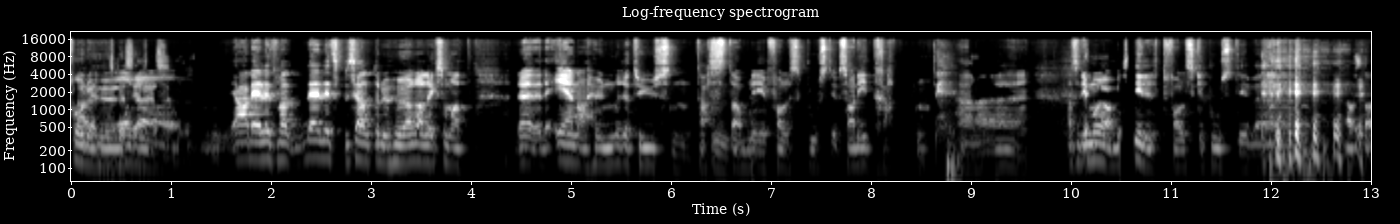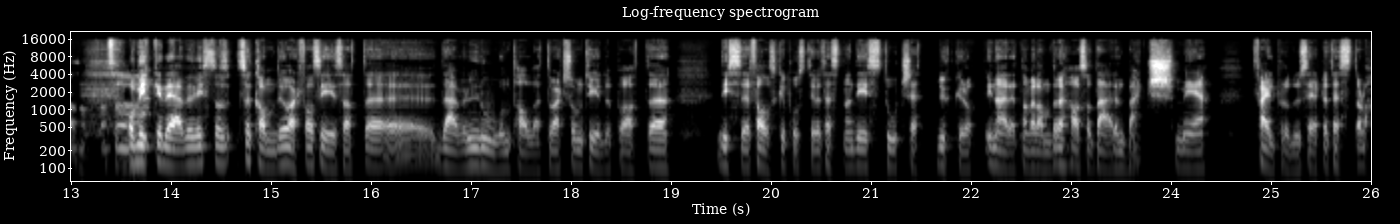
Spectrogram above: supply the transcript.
får Ja, du høre. Ja, det er, litt, det er litt spesielt, og du hører liksom at det, det er en av 100 000 Mm. tester blir falsk positiv, så har de 13. Eh, altså, de må jo ha bestilt falske positive tester. Altså, Om ikke det er bevisst, så, så kan det jo i hvert fall sies at uh, det er vel noen tall etter hvert som tyder på at eh, disse falske positive testene de stort sett dukker opp i nærheten av hverandre. Altså at det er en batch med feilproduserte tester. da.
